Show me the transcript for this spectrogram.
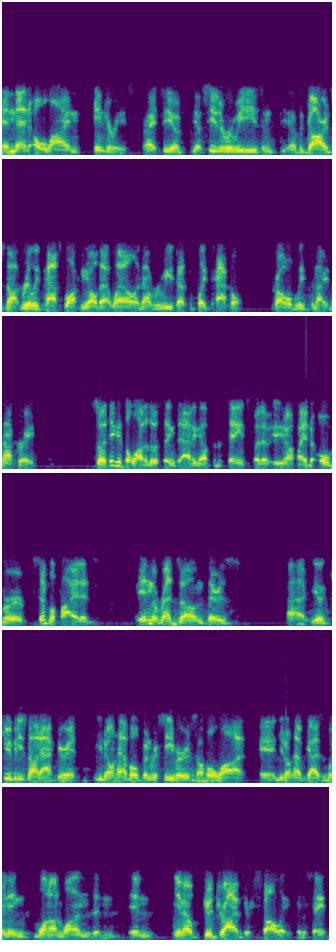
and then O line injuries, right? So you have you know Cesar Ruiz and you know, the guards not really pass blocking all that well, and now Ruiz has to play tackle probably tonight. Not great. So I think it's a lot of those things adding up for the Saints. But if, you know, if I had to oversimplify it, it's in the red zone. There's uh, you know QB's not accurate. You don't have open receivers a whole lot, and you don't have guys winning one on ones, and and you know good drives are stalling for the Saints.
